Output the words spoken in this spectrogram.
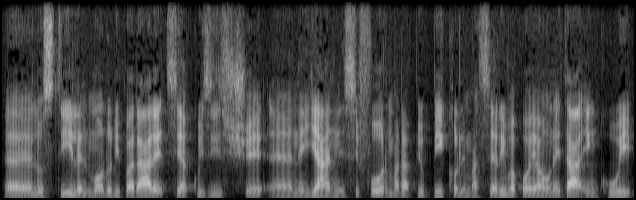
eh, lo stile, il modo di parare si acquisisce eh, negli anni, si forma da più piccoli, ma si arriva poi a un'età in cui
